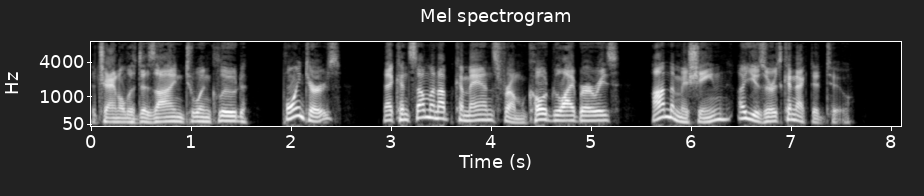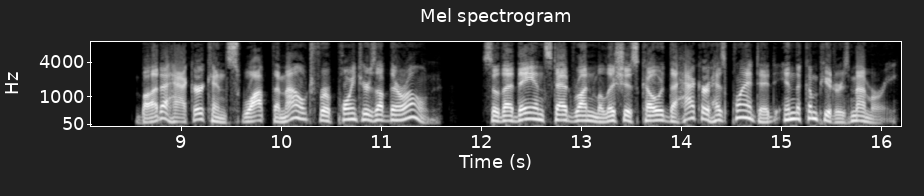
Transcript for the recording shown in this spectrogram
The channel is designed to include pointers that can summon up commands from code libraries on the machine a user is connected to. But a hacker can swap them out for pointers of their own, so that they instead run malicious code the hacker has planted in the computer's memory.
